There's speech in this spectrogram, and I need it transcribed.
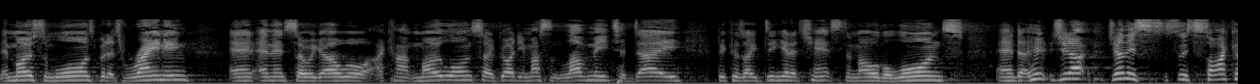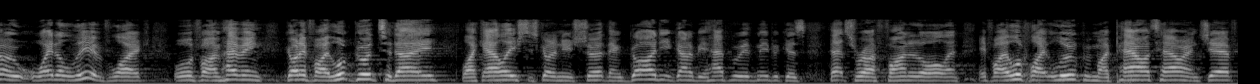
and mow some lawns, but it's raining. And, and then so we go, oh, well, I can't mow lawns. So God, you mustn't love me today because I didn't get a chance to mow the lawns. And uh, do you know, do you know this, this psycho way to live? Like, well, if I'm having, God, if I look good today, like Ali, she's got a new shirt, then God, you're going to be happy with me because that's where I find it all. And if I look like Luke with my power tower and Jeff,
